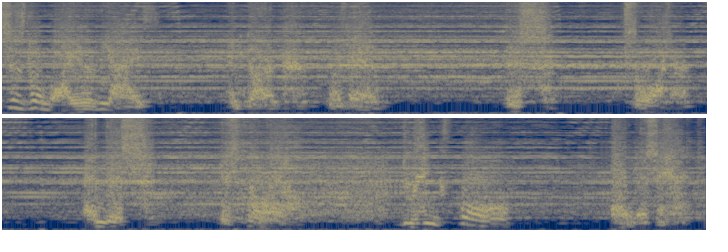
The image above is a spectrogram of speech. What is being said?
The host is the white of the eyes and dark within. This is the water. And this is the well. Drink full and the sand.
